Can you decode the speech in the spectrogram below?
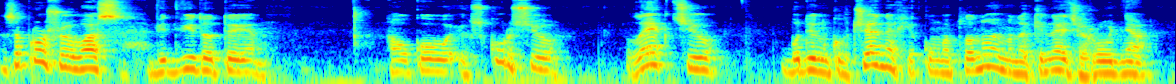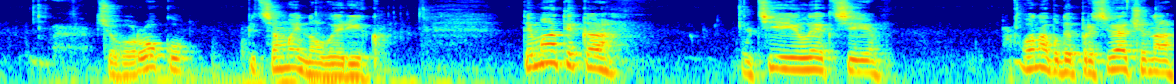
Запрошую вас відвідати наукову екскурсію, лекцію будинку вчених, яку ми плануємо на кінець грудня цього року під самий Новий рік. Тематика цієї лекції вона буде присвячена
